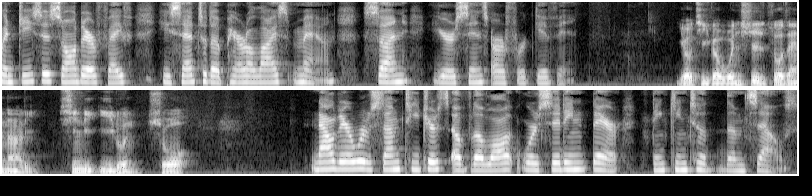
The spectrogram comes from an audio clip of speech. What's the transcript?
When Jesus saw their faith, he said to the paralyzed man, Son, your sins are forgiven. 有几个文士坐在那里，心里议论说 Now there were some teachers of the law were sitting there, thinking to themselves,：“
